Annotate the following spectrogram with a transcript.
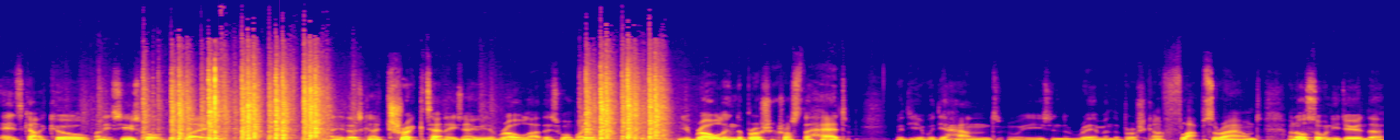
it's kind of cool and it's useful if you're playing any of those kind of trick techniques. You know, you roll out this one where you're, you're rolling the brush across the head with your with your hand using the rim, and the brush kind of flaps around. And also when you're doing the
